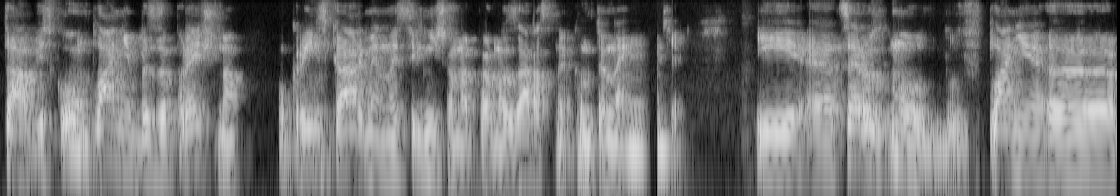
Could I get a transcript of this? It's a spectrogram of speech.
Так, в військовому плані, беззаперечно, українська армія найсильніша, напевно, зараз на континенті. І е, це ну, в плані е,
